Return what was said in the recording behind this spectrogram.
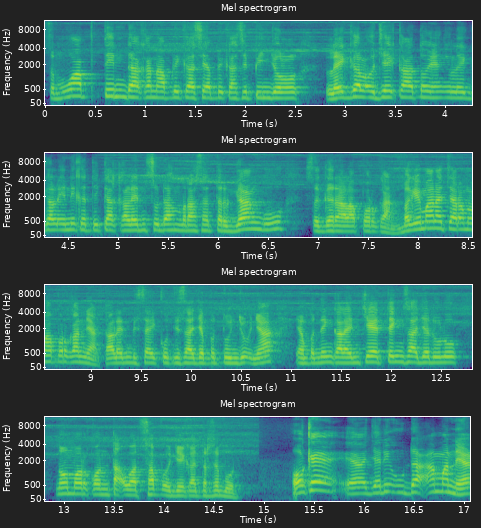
semua tindakan aplikasi-aplikasi pinjol legal OJK atau yang ilegal ini ketika kalian sudah merasa terganggu segera laporkan. Bagaimana cara melaporkannya? Kalian bisa ikuti saja petunjuknya. Yang penting kalian chatting saja dulu nomor kontak WhatsApp OJK tersebut. Oke ya jadi udah aman ya.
